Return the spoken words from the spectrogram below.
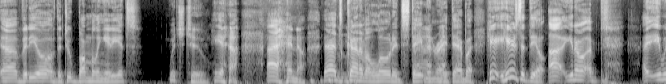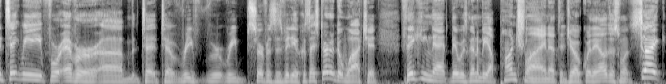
uh, video of the two bumbling idiots? Which two? Yeah, I know that's kind of a loaded statement right there. But here, here's the deal. Uh, you know, uh, it would take me forever um, to to re, re- resurface this video because I started to watch it thinking that there was going to be a punchline at the joke where they all just went, "Psych,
